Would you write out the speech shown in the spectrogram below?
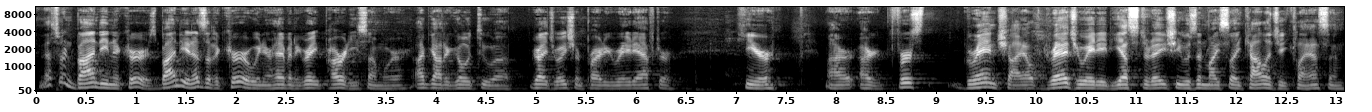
And that's when bonding occurs. Bonding doesn't occur when you're having a great party somewhere. I've got to go to a graduation party right after here. Our, our first grandchild graduated yesterday. She was in my psychology class, and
